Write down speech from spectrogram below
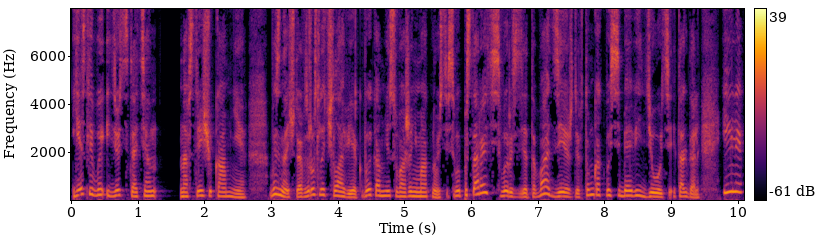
Если вы идете, Татьяна, навстречу ко мне. Вы знаете, что я взрослый человек, вы ко мне с уважением относитесь. Вы постараетесь выразить это в одежде, в том, как вы себя ведете и так далее. Или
